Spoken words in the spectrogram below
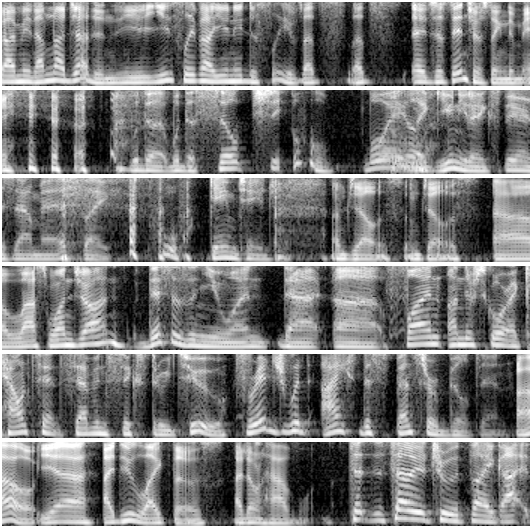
I mean, I'm not judging. You you sleep how you need to sleep. That's that's. It's just interesting to me. with the with the silk sheet. Ooh, boy, like you need to experience that, man. It's like whew, game changer. I'm jealous. I'm jealous. Uh, last one, John. This is a new one that uh, fun underscore accountant seven six three two fridge with ice dispenser built in. Oh yeah, I do like those. I don't have one. To, to tell you the truth, like I,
